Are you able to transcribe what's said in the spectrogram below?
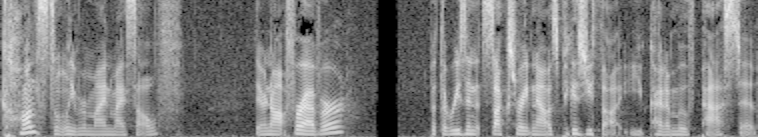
constantly remind myself they're not forever. But the reason it sucks right now is because you thought you kind of moved past it.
